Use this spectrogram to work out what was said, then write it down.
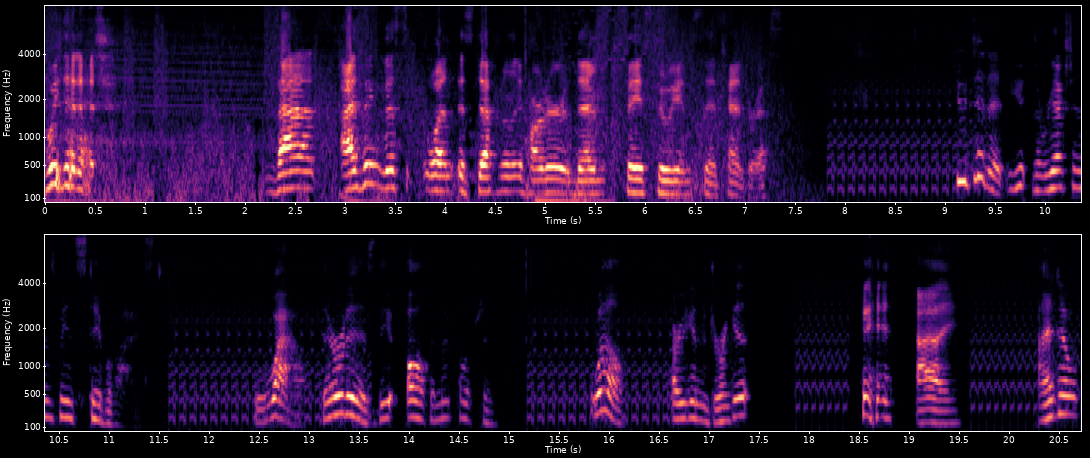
We did it. That I think this one is definitely harder than Phase 2 against Enchantress. You did it! You, the reaction has been stabilized. Wow, there it is, the ultimate potion. Well, are you gonna drink it? I... I don't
